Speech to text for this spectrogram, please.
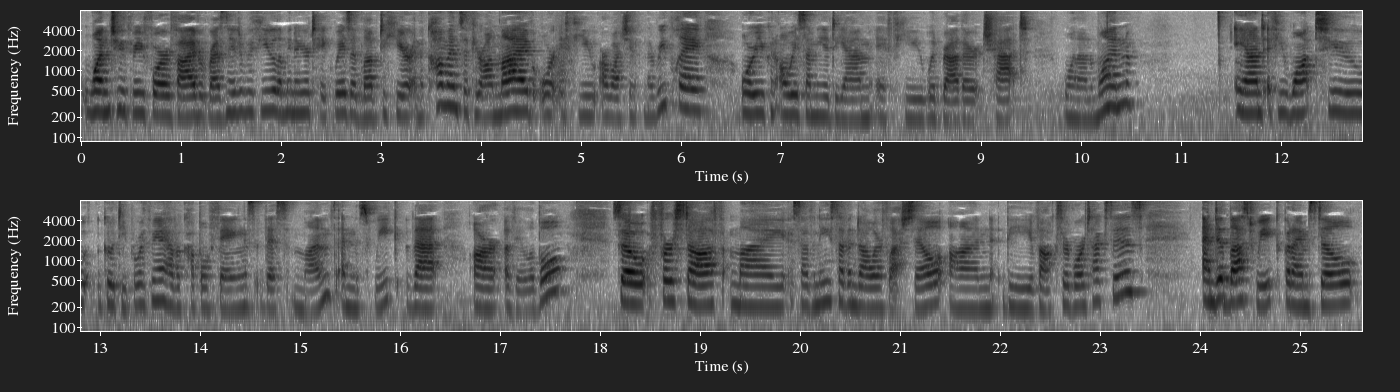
one, two, three, four, or five resonated with you. Let me know your takeaways. I'd love to hear in the comments if you're on live or if you are watching in the replay, or you can always send me a DM if you would rather chat one on one. And if you want to go deeper with me, I have a couple things this month and this week that are available. So, first off, my $77 flash sale on the Voxer Vortexes ended last week, but I'm still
